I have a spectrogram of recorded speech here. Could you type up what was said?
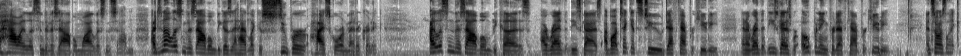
how I listened to this album, why I listened to this album. I did not listen to this album because it had like a super high score on Metacritic. I listened to this album because I read that these guys, I bought tickets to Death Cab for Cutie, and I read that these guys were opening for Death Cab for Cutie. And so I was like,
